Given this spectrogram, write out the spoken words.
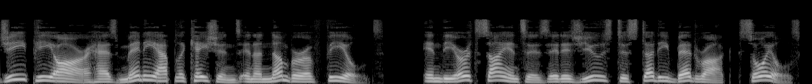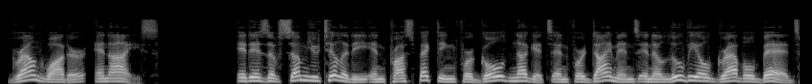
GPR has many applications in a number of fields. In the earth sciences it is used to study bedrock, soils, groundwater, and ice. It is of some utility in prospecting for gold nuggets and for diamonds in alluvial gravel beds,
